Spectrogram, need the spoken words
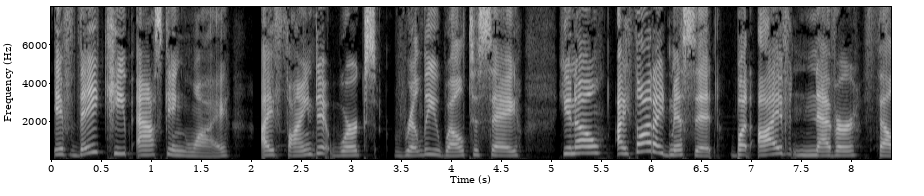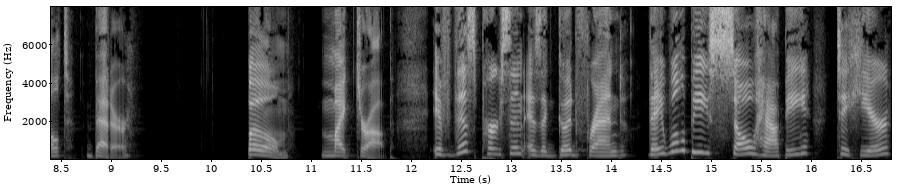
if they keep asking why, I find it works really well to say, you know, I thought I'd miss it, but I've never felt better. Boom mic drop. If this person is a good friend, they will be so happy to hear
